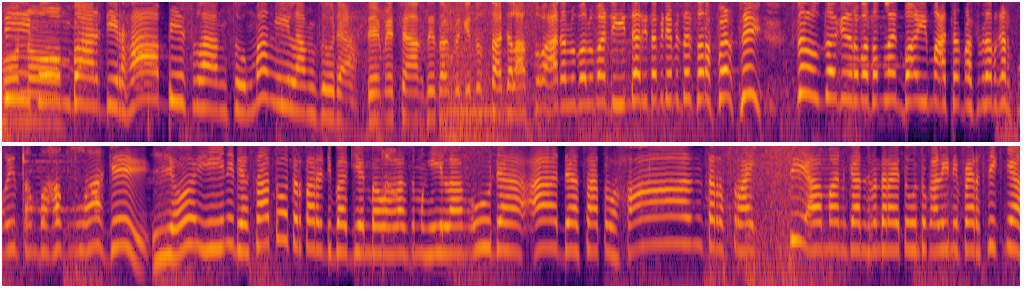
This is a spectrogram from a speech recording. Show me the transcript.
Oh, no. dibombardir. Habis langsung, menghilang sudah. Damage yang aktif tapi begitu saja langsung ada lumba-lumba dihindari tapi damage dari seorang versi. Terus lagi dari bottom lane Bayi Macan masih mendapatkan poin tambahan lagi. Yo, ini dia satu tertarik di bagian bawah langsung menghilang. Udah ada satu Hunter Strike diamankan. Sementara itu untuk kali ini versiknya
